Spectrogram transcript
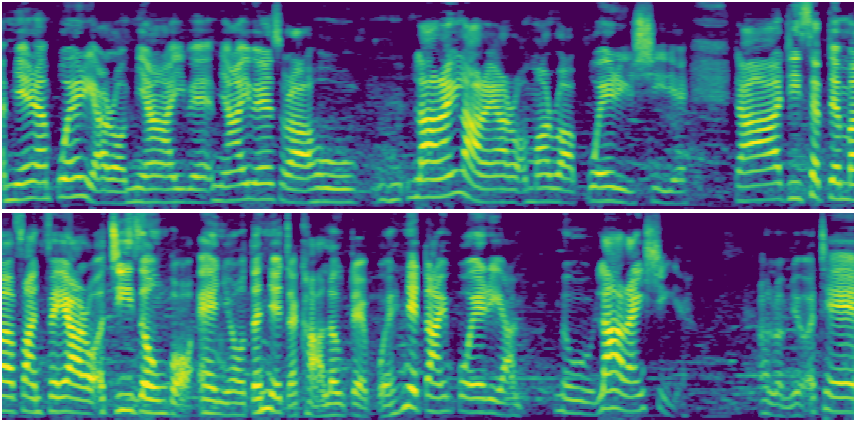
အများရန်ပွဲတွေကတော့အများကြီးပဲအများကြီးပဲဆိုတာဟိုလာတိုင်းလာတိုင်းကတော့အမတို့ကပွဲတွေရှိတယ်ဒါဒီ September Fun Fair ကတော့အကြီးဆုံးပေါ့ annual တစ်နှစ်တစ်ခါလုပ်တဲ့ပွဲနှစ်တိုင်းပွဲတွေကဟိုလာတိုင်းရှိတယ်အဲ့လိုမျိုးအထက်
